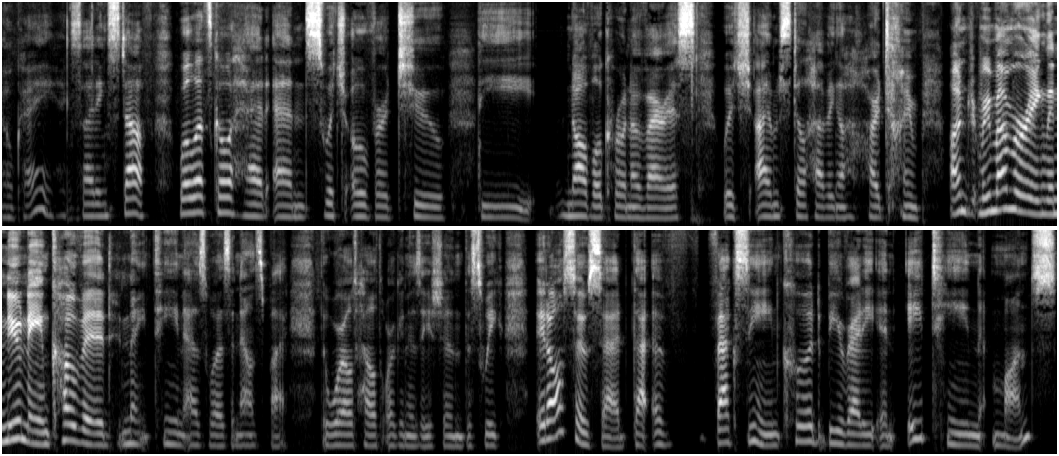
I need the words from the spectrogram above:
Okay, exciting stuff. Well, let's go ahead and switch over to the novel coronavirus, which I'm still having a hard time remembering the new name, COVID 19, as was announced by the World Health Organization this week. It also said that a vaccine could be ready in 18 months.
